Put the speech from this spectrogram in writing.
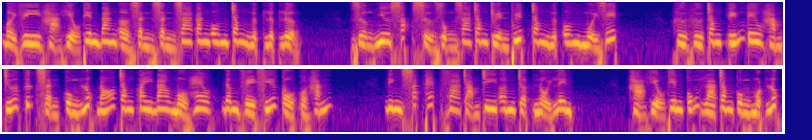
Bởi vì Hạ Hiểu Thiên đang ở dần dần gia tăng ôm trong ngực lực lượng. Dường như sắp sử dụng ra trong truyền thuyết trong ngực ôm mùi giết. Hừ hừ trong tiếng kêu hàm chứa tức giận cùng lúc đó trong tay đao mổ heo đâm về phía cổ của hắn. Đinh sắt thép va chạm chi âm chợt nổi lên. Hạ Hiểu Thiên cũng là trong cùng một lúc.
